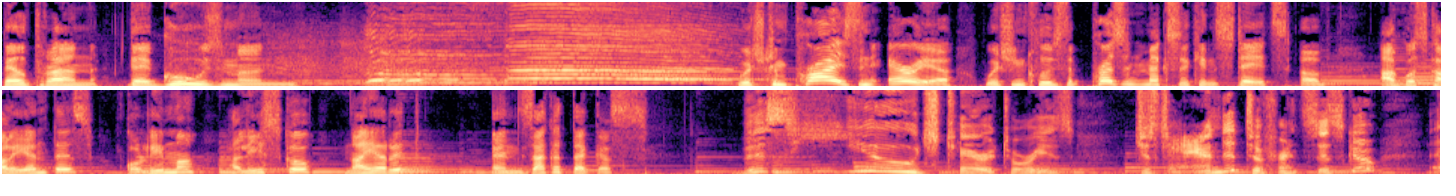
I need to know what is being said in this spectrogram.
Beltran de Guzman, which comprised an area which includes the present Mexican states of Aguascalientes, Colima, Jalisco, Nayarit, and Zacatecas. This huge territory is just handed to Francisco? Uh,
